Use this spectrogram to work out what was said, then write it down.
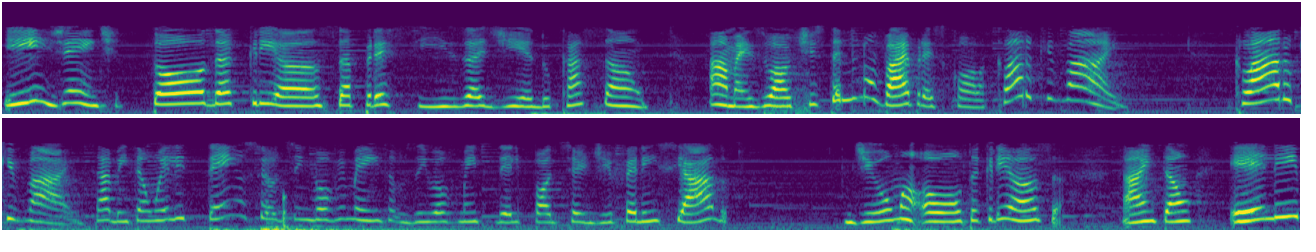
E, gente, toda criança precisa de educação. Ah, mas o autista ele não vai para a escola. Claro que vai. Claro que vai, sabe? Então ele tem o seu desenvolvimento, o desenvolvimento dele pode ser diferenciado de uma ou outra criança, tá? Então ele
